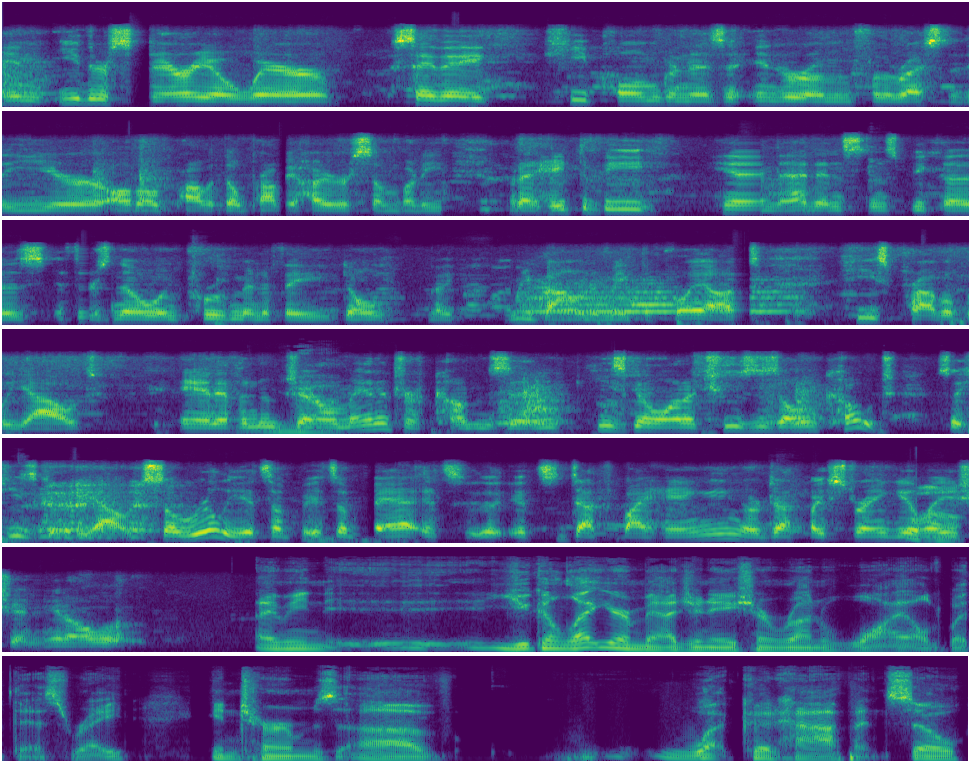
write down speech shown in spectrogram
in either scenario where, say, they keep Holmgren as an interim for the rest of the year, although probably they'll probably hire somebody. But I'd hate to be him in that instance because if there's no improvement, if they don't like rebound and make the playoffs, he's probably out. And if a new general manager comes in, he's going to want to choose his own coach, so he's going to be out. So really, it's a it's a bad it's it's death by hanging or death by strangulation. you know, I mean, you can let your imagination run wild with this, right? In terms of what could happen. So,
